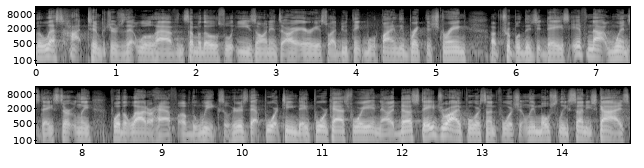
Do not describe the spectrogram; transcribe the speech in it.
the less hot temperatures that we'll have, and some of those will ease on into our area. So I do think we'll finally break the string of triple digit days, if not Wednesday, certainly for the latter half of the week. So here's that 14 day forecast for you. And now it does stay dry for us, unfortunately, mostly sunny skies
